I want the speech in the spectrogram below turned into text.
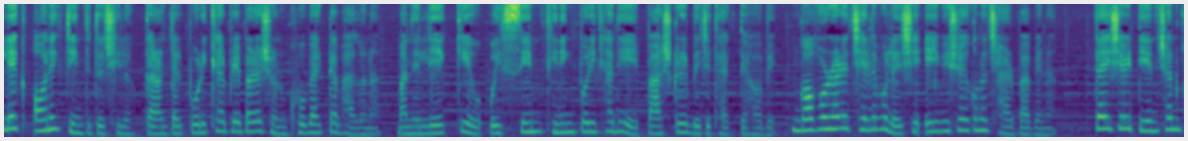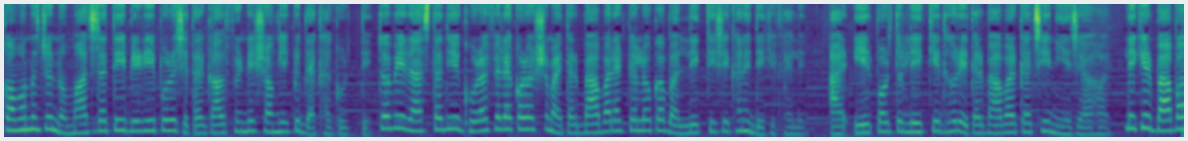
লেক অনেক চিন্তিত ছিল, কারণ তার পরীক্ষার প্রিপারেশন খুব একটা ভালো না। মানে লেককেও ওই সেম থিনিং পরীক্ষা দিয়ে পাশ করে বেঁচে থাকতে হবে। গভর্নরের ছেলে বলে সে এই বিষয়ে কোনো ছাড় পাবে না। তাই সেই টেনশন কমানোর জন্য মাঝরাতেই বেরিয়ে পড়েছে তার গার্লফ্রেন্ডের সঙ্গে একটু দেখা করতে। তবে রাস্তা দিয়ে ঘোরাফেরা করার সময় তার বাবার একটা লোক আবার লেককে সেখানে দেখে ফেলে। আর এরপর তো লেককে ধরে তার বাবার কাছে নিয়ে যাওয়া হয়। লেকের বাবা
